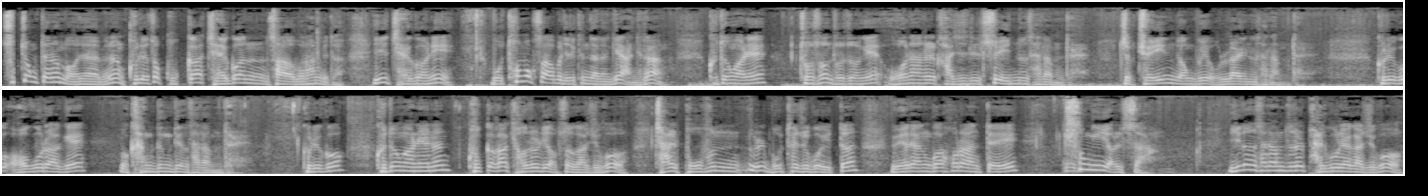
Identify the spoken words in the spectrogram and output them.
숙종 때는 뭐냐면은 그래서 국가 재건 사업을 합니다. 이 재건이 뭐 토목 사업을 일으킨다는 게 아니라 그동안에 조선 조정의 원한을 가질 수 있는 사람들, 즉 죄인 명부에 올라 있는 사람들, 그리고 억울하게 뭐 강등된 사람들, 그리고 그동안에는 국가가 겨를이 없어가지고 잘 보훈을 못 해주고 있던 외란과 호란 때의 충이 열사, 이런 사람들을 발굴해가지고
